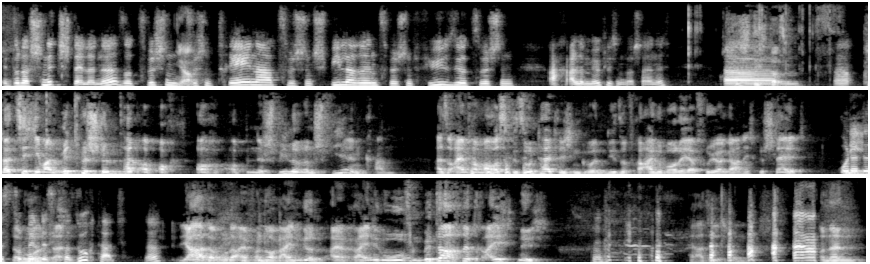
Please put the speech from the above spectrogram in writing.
in so einer Schnittstelle, ne? So zwischen Ja. zwischen Trainer, zwischen Spielerin, zwischen Physio, zwischen ach alle möglichen wahrscheinlich. Richtig, dass Ähm, ja. plötzlich jemand mitbestimmt hat, ob auch, auch ob eine Spielerin spielen kann. Also einfach mal aus gesundheitlichen Gründen. Diese Frage wurde ja früher gar nicht gestellt. Oder Nee. das Da zumindest wurde- versucht hat. Ne? Ja, da wurde einfach nur reinge, äh, reingerufen, Mittag, das reicht nicht. Fertig. Und, und dann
